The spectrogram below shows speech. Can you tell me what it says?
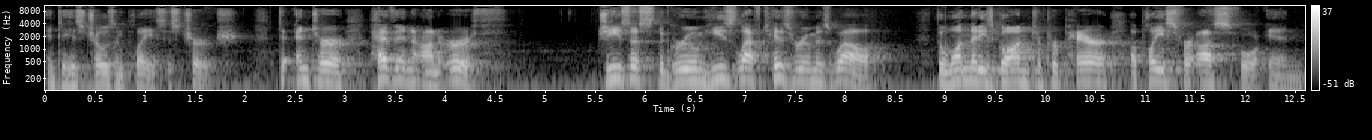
into his chosen place, his church, to enter heaven on earth. Jesus, the groom, he's left his room as well, the one that he's gone to prepare a place for us for in.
